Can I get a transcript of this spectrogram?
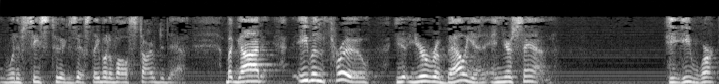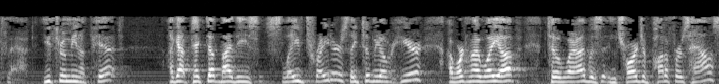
would have ceased to exist. They would have all starved to death. But God, even through your rebellion and your sin, He, he worked that. You threw me in a pit. I got picked up by these slave traders. They took me over here. I worked my way up to where I was in charge of Potiphar's house.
